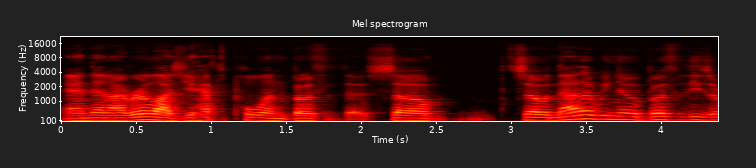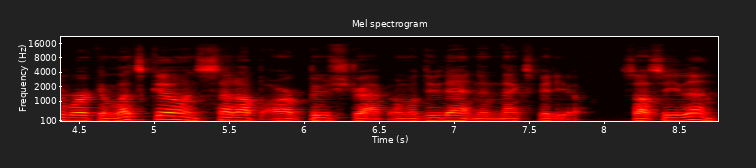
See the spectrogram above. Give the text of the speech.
And then I realized you have to pull in both of those. So, so now that we know both of these are working, let's go and set up our bootstrap and we'll do that in the next video. So I'll see you then.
